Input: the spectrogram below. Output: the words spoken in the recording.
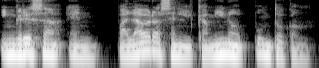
ingresa en palabrasenelcamino.com.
